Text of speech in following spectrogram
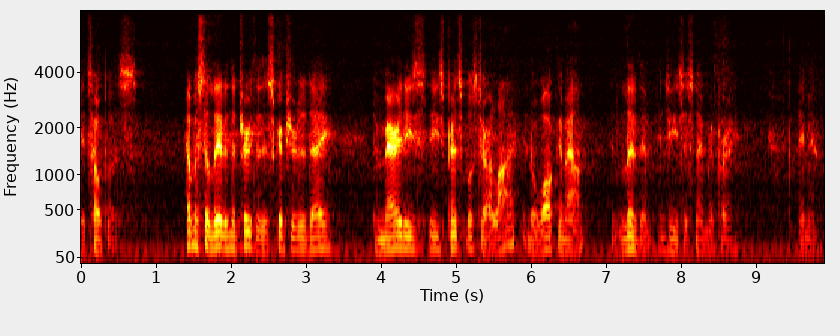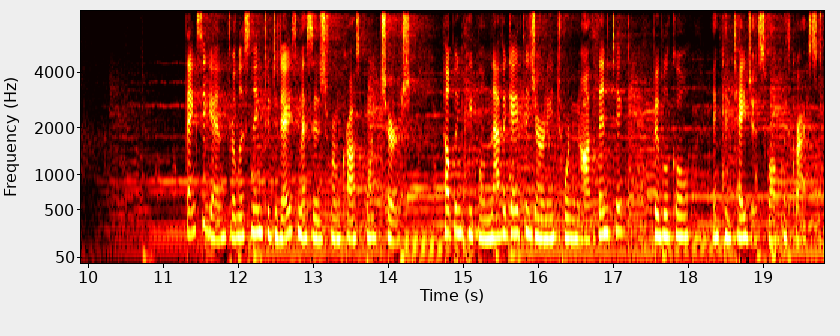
it's hopeless. Help us to live in the truth of the Scripture today, to marry these, these principles to our life, and to walk them out and live them. In Jesus' name we pray. Amen. Thanks again for listening to today's message from Crosspoint Church, helping people navigate the journey toward an authentic, biblical, and contagious walk with Christ.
